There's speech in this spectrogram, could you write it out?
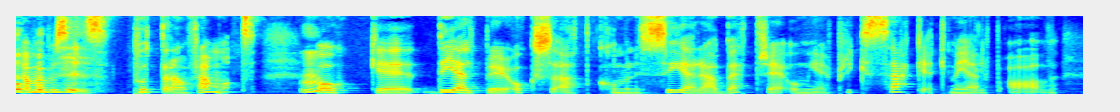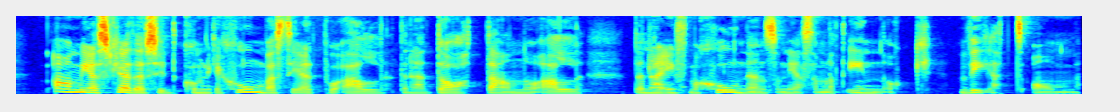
ja men precis, putta dem framåt. Och eh, det hjälper er också att kommunicera bättre och mer pricksäkert med hjälp av ja, mer skräddarsydd kommunikation baserat på all den här datan och all den här informationen som ni har samlat in och vet om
